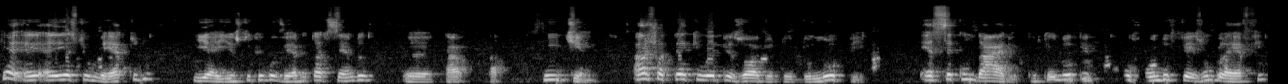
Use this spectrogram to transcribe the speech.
Que é, é, é, este o método e é isto que o governo está sendo está uh, tá sentindo. Acho até que o episódio do, do Lupe é secundário, porque o Lupe, no fundo, fez um blefe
